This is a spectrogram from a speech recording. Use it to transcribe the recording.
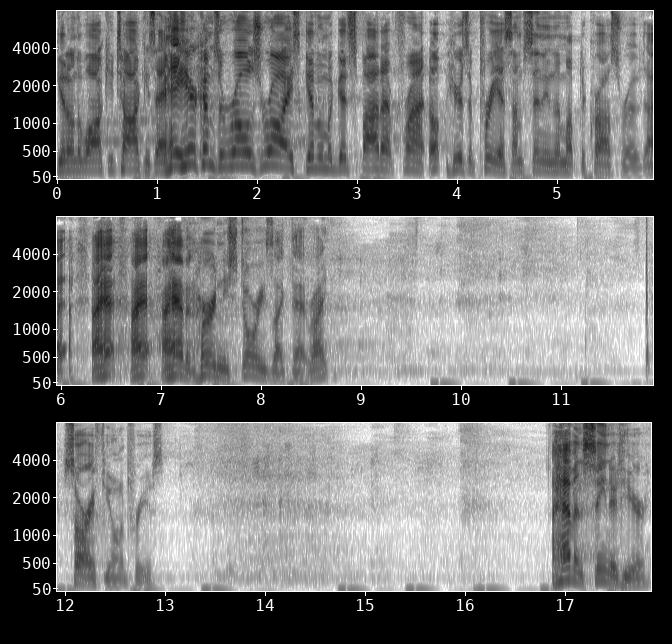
get on the walkie-talkie and say, "Hey, here comes a Rolls Royce. Give them a good spot up front. Oh, here's a Prius. I'm sending them up to Crossroads." I, I, I, I haven't heard any stories like that, right? Sorry if you own a Prius. I haven't seen it here,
